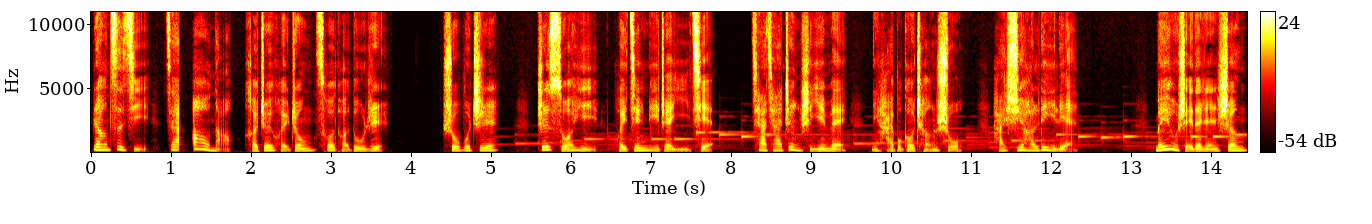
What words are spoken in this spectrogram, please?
让自己。在懊恼和追悔中蹉跎度日，殊不知，之所以会经历这一切，恰恰正是因为你还不够成熟，还需要历练。没有谁的人生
